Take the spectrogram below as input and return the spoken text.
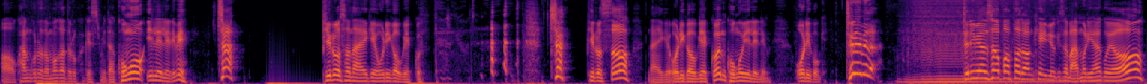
어, 광고로 넘어가도록 하겠습니다. 05111님이 자, 비로소 나에게 오리가 오겠군. 자, 비로소 나에게 오리가 오겠군. 0511님 오리고기 드립니다. 드리면서 버퍼도 한 케이크 여기서 마무리하고요.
